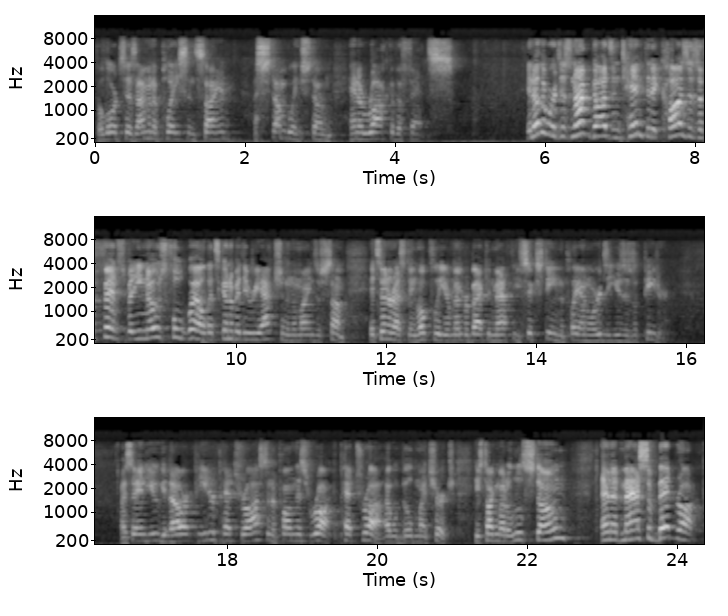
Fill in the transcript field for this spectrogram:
The Lord says, I'm going to place in Zion a stumbling stone and a rock of offense. In other words, it's not God's intent that it causes offense, but He knows full well that's going to be the reaction in the minds of some. It's interesting. Hopefully, you remember back in Matthew 16 the play on words He uses with Peter. I say unto you, thou art Peter, Petros, and upon this rock, Petra, I will build my church. He's talking about a little stone and a mass of bedrock.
